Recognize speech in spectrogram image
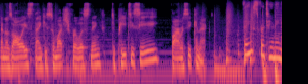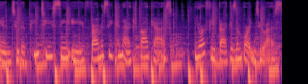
And as always, thank you so much for listening to PTCE Pharmacy Connect. Thanks for tuning in to the PTCE Pharmacy Connect podcast. Your feedback is important to us.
